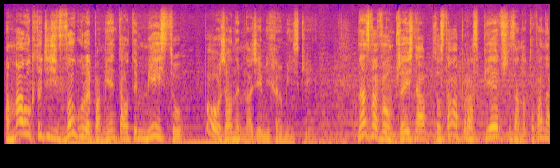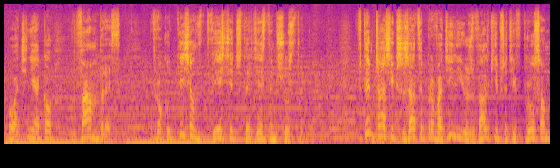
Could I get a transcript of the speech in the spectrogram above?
A mało kto dziś w ogóle pamięta o tym miejscu położonym na ziemi chełmińskiej. Nazwa Wąbrzeźna została po raz pierwszy zanotowana po łacinie jako Wambres w roku 1246. W tym czasie krzyżacy prowadzili już walki przeciw Prusom,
